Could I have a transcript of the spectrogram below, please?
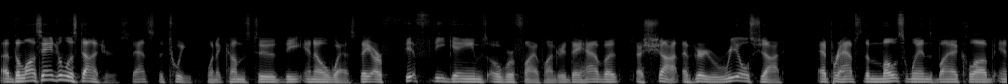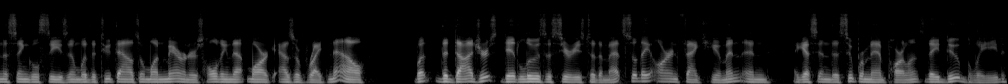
Uh, the Los Angeles Dodgers, that's the tweet when it comes to the NL West. They are 50 games over 500. They have a, a shot, a very real shot, at perhaps the most wins by a club in a single season, with the 2001 Mariners holding that mark as of right now. But the Dodgers did lose a series to the Mets, so they are in fact human. And I guess in the Superman parlance, they do bleed.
